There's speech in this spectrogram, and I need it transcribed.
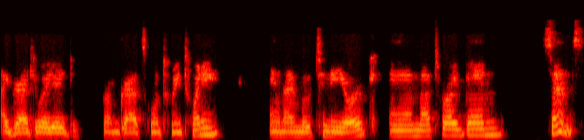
I graduated from grad school in 2020 and I moved to New York, and that's where I've been since.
